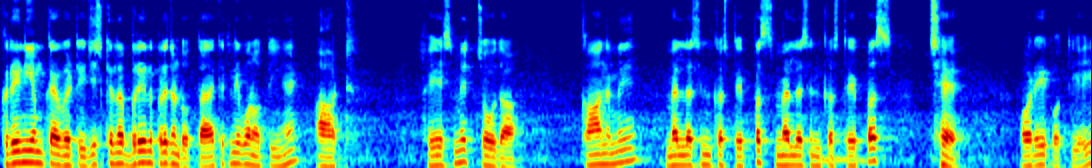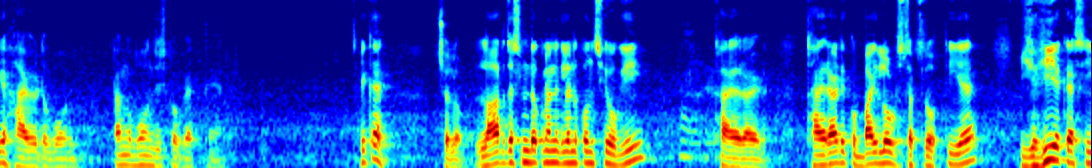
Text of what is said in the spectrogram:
क्रेनियम कैविटी जिसके अंदर ब्रेन प्रेजेंट होता है कितनी बोन होती हैं? आठ। फेस में चौदह। कान में मेलेसिन का स्टेपस मेलेसिन का स्टेपस छः और एक होती है ये हाइड बोन टंग बोन जिसको कहते हैं। ठीक है? चलो लार्जेस्ट इंडोक्राइन ग्लैंड कौन सी होगी? थायराइड थायराइड को बाइलोड स्ट्रक्चर होती है। यही एक ऐसी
